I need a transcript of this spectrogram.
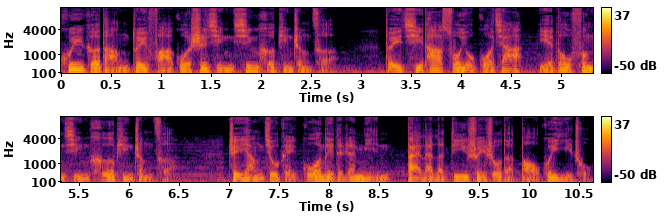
辉格党对法国实行新和平政策，对其他所有国家也都奉行和平政策。这样就给国内的人民带来了低税收的宝贵益处。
